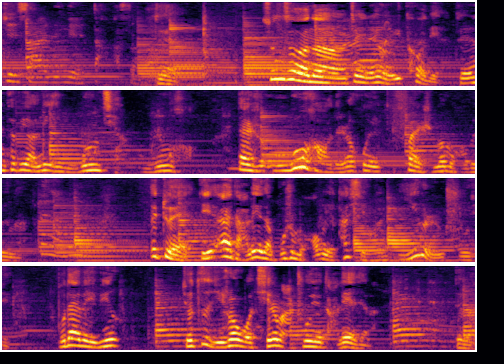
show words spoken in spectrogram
这仨人给打死了。对，孙策呢，这人有一特点，这人他比较厉害，武功强，武功好。但是武功好的人会犯什么毛病呢？哎，对，得爱打猎的不是毛病，他喜欢一个人出去，不带卫兵，就自己说我骑着马出去打猎去了，对吧？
